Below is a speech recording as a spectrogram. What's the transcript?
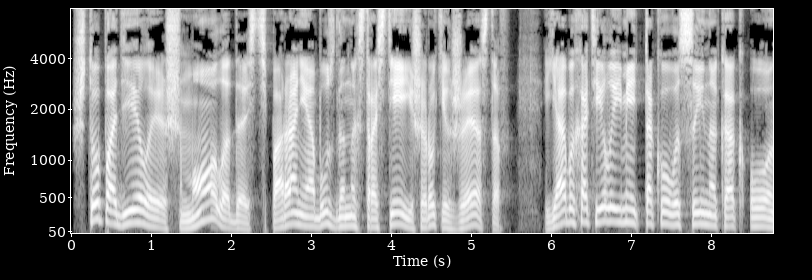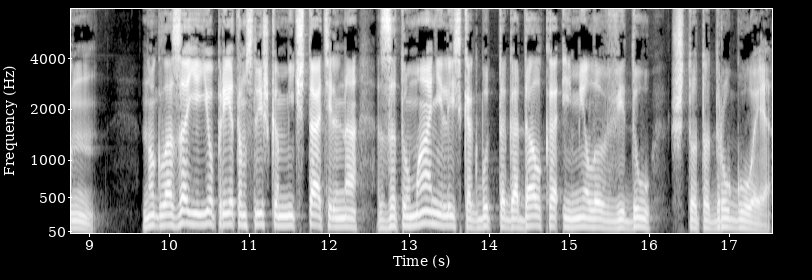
«Что поделаешь, молодость, пора необузданных страстей и широких жестов. Я бы хотела иметь такого сына, как он». Но глаза ее при этом слишком мечтательно затуманились, как будто гадалка имела в виду что-то другое.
